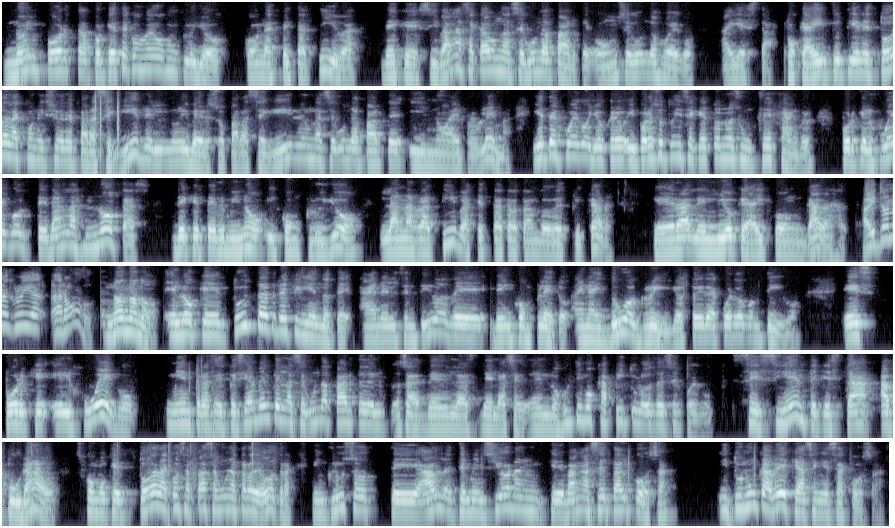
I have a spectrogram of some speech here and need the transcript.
No importa, porque este juego concluyó con la expectativa de que si van a sacar una segunda parte o un segundo juego, ahí está. Porque ahí tú tienes todas las conexiones para seguir el universo, para seguir una segunda parte y no hay problema. Y este juego yo creo, y por eso tú dices que esto no es un cliffhanger, porque el juego te dan las notas de que terminó y concluyó la narrativa que está tratando de explicar, que era el lío que hay con Galahad. I don't agree at all. No, no, no. En lo que tú estás refiriéndote en el sentido de, de incompleto, and I do agree, yo estoy de acuerdo contigo, es porque el juego, mientras especialmente en la segunda parte del, o sea, de las, de las, en los últimos capítulos de ese juego, se siente que está apurado. Es como que todas las cosas pasan una tras de otra. Incluso te hablan, te mencionan que van a hacer tal cosa y tú nunca ves que hacen esa cosa.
